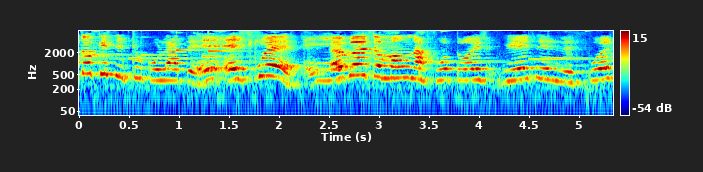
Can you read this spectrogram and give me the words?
toques el chocolate, es después. Él va a tomar una foto, es bien después.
